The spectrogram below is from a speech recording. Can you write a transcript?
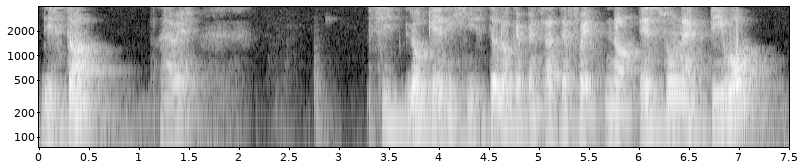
¿Listo? A ver. Si lo que dijiste o lo que pensaste fue, no, es un activo,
